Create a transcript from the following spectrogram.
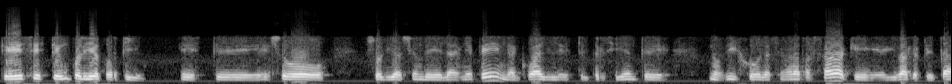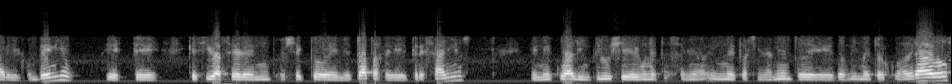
que es este un polideportivo. Este, eso es obligación de la ANP, en la cual este, el presidente nos dijo la semana pasada que iba a respetar el convenio, este, que se iba a hacer en un proyecto en etapas de tres años, en el cual incluye un estacionamiento de 2.000 metros cuadrados,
